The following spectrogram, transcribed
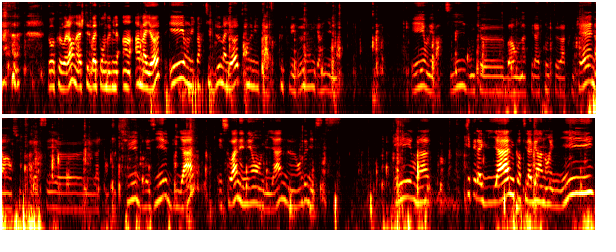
donc voilà, on a acheté le bateau en 2001 à Mayotte et on est parti de Mayotte en 2004, que tous les deux, donc Gary et moi. Et on est parti, donc euh, bah, on a fait la côte africaine, a ensuite traversé euh, l'Atlantique Sud, Brésil, Guyane. Et Sohan est né en Guyane euh, en 2006. Et on a quitté la Guyane quand il avait un an et demi.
